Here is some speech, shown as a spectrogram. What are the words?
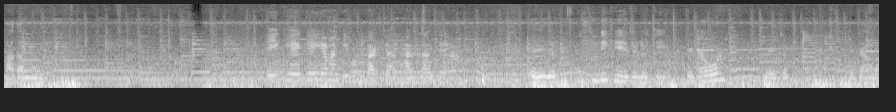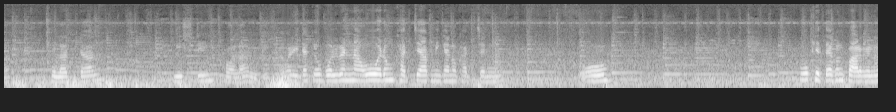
সাদা মুড়ি। এই খেয়ে খেয়েই আমার জীবন কাটছে আর ভালো লাগছে না। এই যে শুধু খেয়ে চলেছি। এটা ওর এটা আমার। ছোলার ডাল, মিষ্টি, কলা, রুটি। আবার এটা কেউ বলবেন না, ও এরকম খাচ্ছে, আপনি কেন খাচ্ছেন না? ও ও খেতে এখন পারবে না।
